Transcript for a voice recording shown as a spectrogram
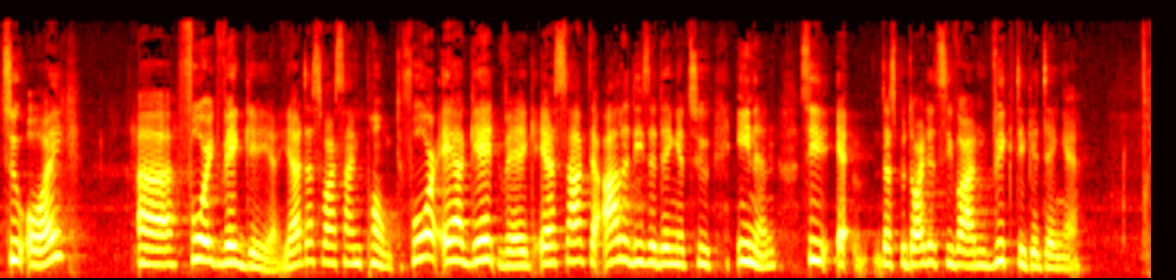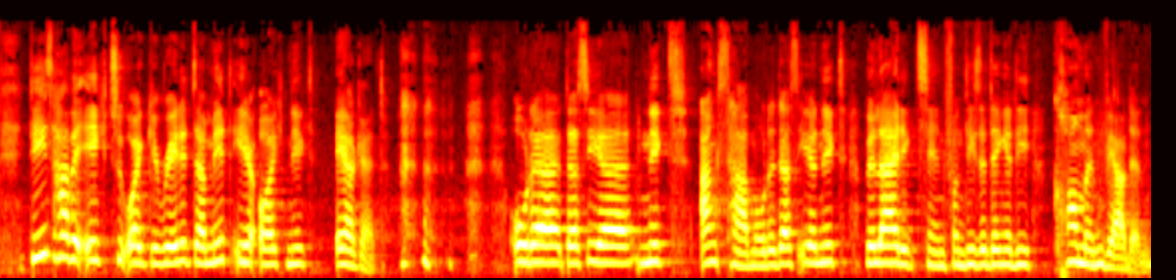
zu euch, äh, vor ich weggehe. Ja, das war sein Punkt. Vor er geht weg, er sagte alle diese Dinge zu ihnen. Sie, äh, das bedeutet, sie waren wichtige Dinge. Dies habe ich zu euch geredet, damit ihr euch nicht ärgert. oder dass ihr nicht Angst habt oder dass ihr nicht beleidigt seid von diesen Dingen, die kommen werden.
